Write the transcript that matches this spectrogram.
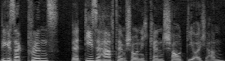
wie gesagt, Prince, wer diese Halftime-Show nicht kennt, schaut die euch an.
